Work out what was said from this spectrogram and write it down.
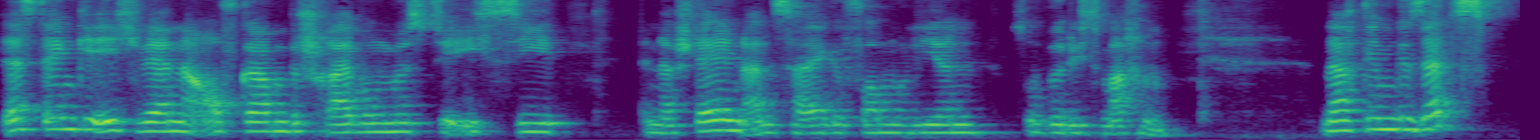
Das denke ich, wäre eine Aufgabenbeschreibung, müsste ich sie in der Stellenanzeige formulieren. So würde ich es machen. Nach dem Gesetz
